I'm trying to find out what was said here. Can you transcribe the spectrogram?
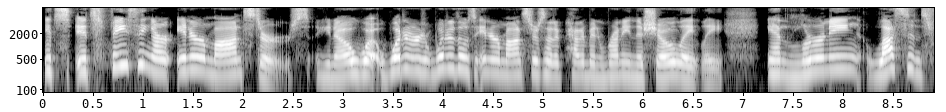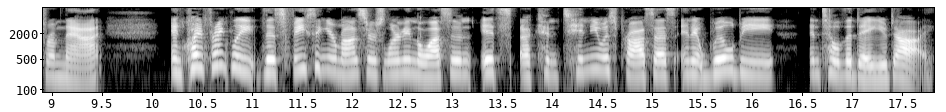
It's it's facing our inner monsters, you know, what what are what are those inner monsters that have kind of been running the show lately and learning lessons from that and quite frankly, this facing your monsters, learning the lesson, it's a continuous process and it will be until the day you die.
